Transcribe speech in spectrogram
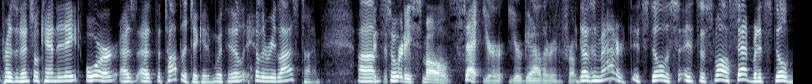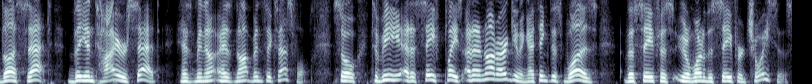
presidential candidate or as as the top of the ticket with Hillary last time. Um, it's a so pretty small set you're you're gathering from. It doesn't there. matter. It's still it's a small set, but it's still the set. The entire set has been has not been successful. So to be at a safe place, and I'm not arguing. I think this was the safest, you know, one of the safer choices.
